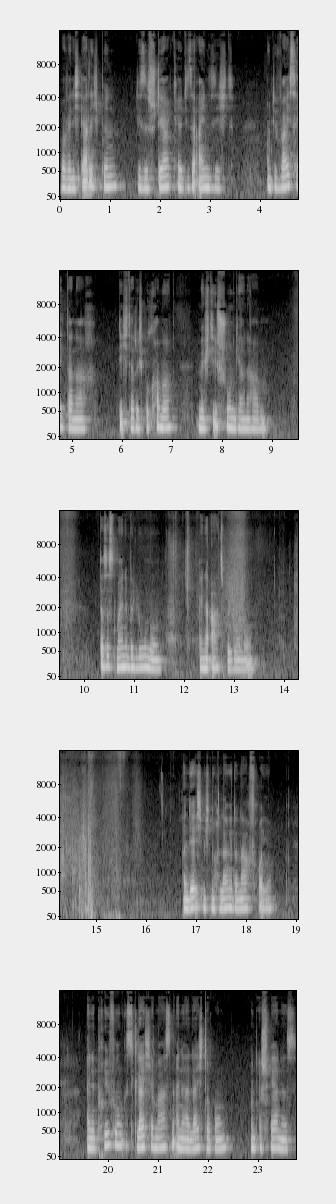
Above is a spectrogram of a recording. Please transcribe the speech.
Aber wenn ich ehrlich bin, diese Stärke, diese Einsicht und die Weisheit danach, die ich dadurch bekomme, möchte ich schon gerne haben. Das ist meine Belohnung, eine Art Belohnung, an der ich mich noch lange danach freue. Eine Prüfung ist gleichermaßen eine Erleichterung und Erschwernis,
